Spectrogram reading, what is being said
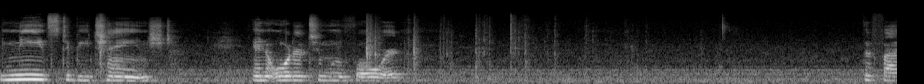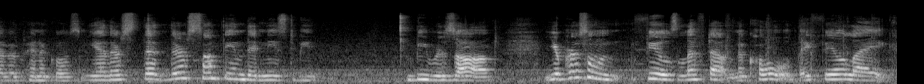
needs to be changed in order to move forward. The Five of Pentacles. Yeah, there's there's something that needs to be be resolved. Your person feels left out in the cold. They feel like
